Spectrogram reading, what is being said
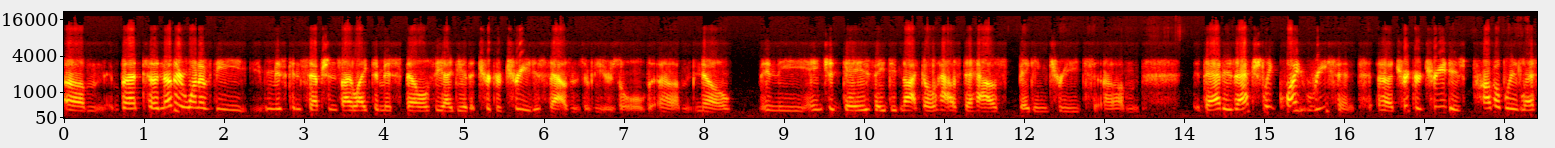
Um, but another one of the misconceptions I like to misspell is the idea that trick or treat is thousands of years old. Um, no. In the ancient days, they did not go house to house begging treats. Um, that is actually quite recent. Uh, trick or treat is probably less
